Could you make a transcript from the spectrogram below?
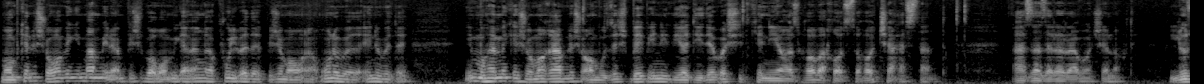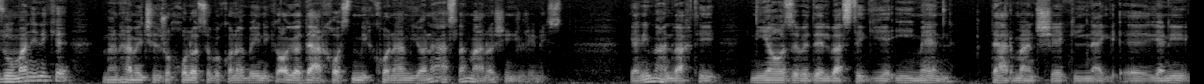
ممکنه شما بگی من میرم پیش بابا میگم اینقدر پول بده پیش مامانم اونو بده اینو بده. این مهمه که شما قبلش آموزش ببینید یا دیده باشید که نیازها و خواسته ها چه هستند. از نظر روانشناختی. لزوما اینه که من همه چیز رو خلاصه بکنم به اینی که آیا درخواست می‌کنم یا نه اصلا معناش اینجوری نیست. یعنی من وقتی نیاز به دلبستگی ایمن در من شکل نگ... یعنی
